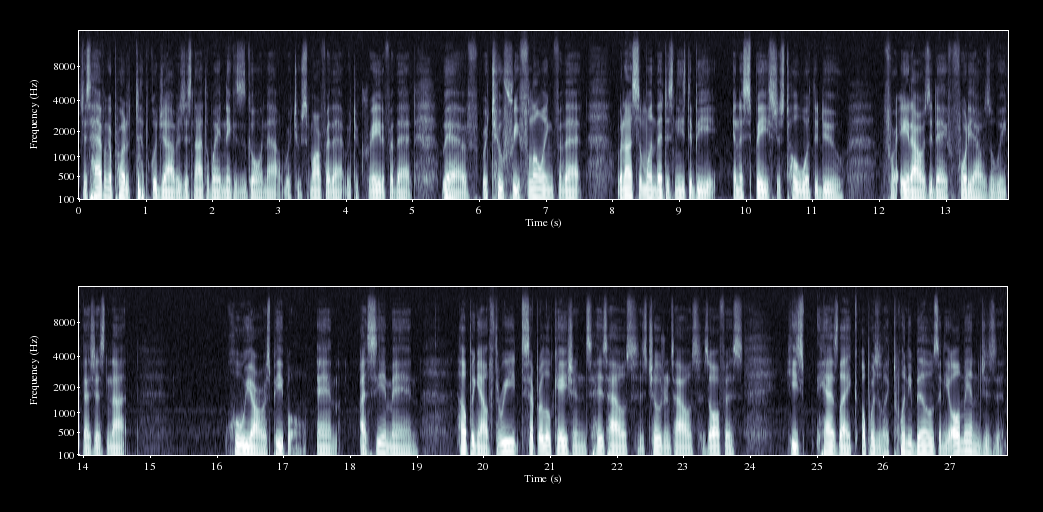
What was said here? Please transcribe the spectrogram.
just having a prototypical job is just not the way niggas is going out. We're too smart for that. We're too creative for that. We have we're too free flowing for that. We're not someone that just needs to be in a space just told what to do for eight hours a day, for forty hours a week. That's just not who we are as people. And I see a man helping out three separate locations, his house, his children's house, his office. He's he has like upwards of like twenty bills and he all manages it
